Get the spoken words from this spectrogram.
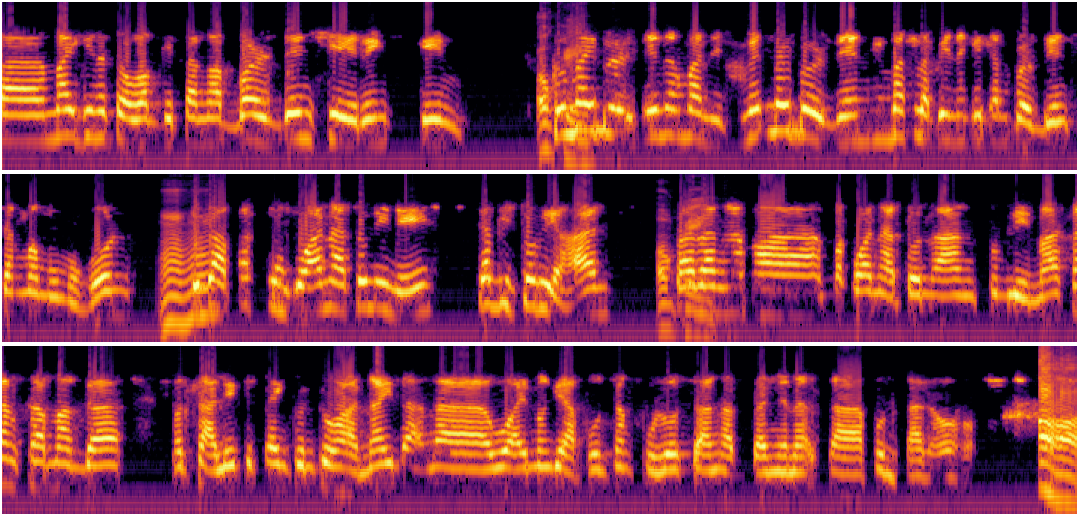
ah, may ginatawag kita nga burden sharing scheme Okay. Kung may burden ang management, may burden, mas labi na ang burden sa mamumugon. Mhm. So dapat kung kuha natin ini, kagistoryahan Okay. para nga ma makuha natin ang problema sang sa mag uh, magsalit sa kuntuhan ay da nga way mangyapon sang pulos ang abtan nga na sa punta no. Aha.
